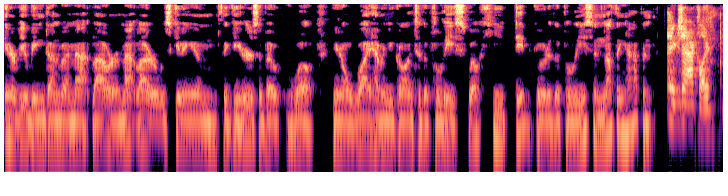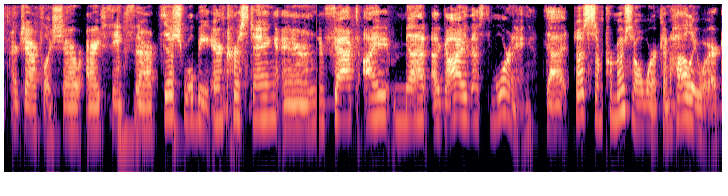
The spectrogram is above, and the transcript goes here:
interview being done by Matt Lauer, and Matt Lauer was giving him the gears about, well, you know, why haven't you gone to the police? Well, he did go to the police and nothing happened. Exactly, exactly. So I think that this will be interesting. And in fact, I met a guy this morning that does some promotional work in Hollywood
